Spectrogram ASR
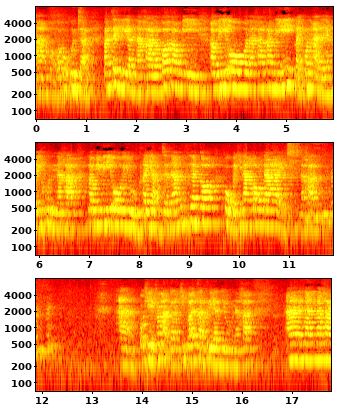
มากหวังว่าพวกคุณจะตั้งใจเรียนนะคะ แล้วก็เรามีวิดีโอนะคะ ครั้งนี้หลายคนอาจจะยังไม่คุ้นนะคะ เรามีวิดีโออยู่ใครอยากเจอหน้าเพื่อนๆก็โผล่ไปที่หน้ากล้องได้นะคะอ่าโอเคข้างหลังกำลังคิดว่าอาจารย์เรียนอยู่นะคะอ่าดังนั้นนะคะ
